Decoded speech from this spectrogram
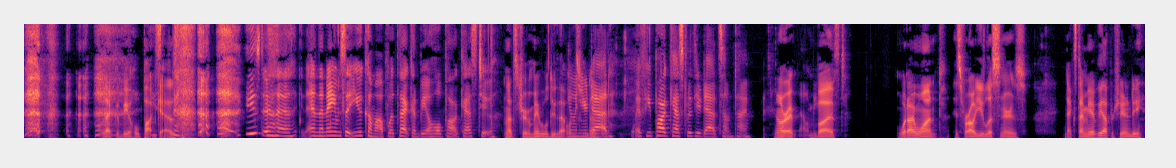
that could be a whole podcast. Used to, and the names that you come up with, that could be a whole podcast too. That's true. Maybe we'll do that You one and your sometime. dad. If you podcast with your dad sometime, All right. that'll be But best. what I want is for all you listeners, next time you have the opportunity,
